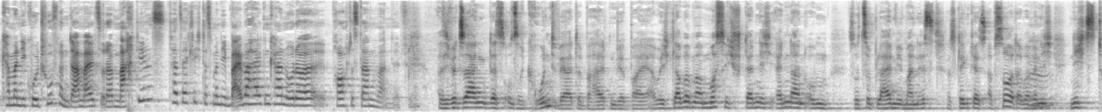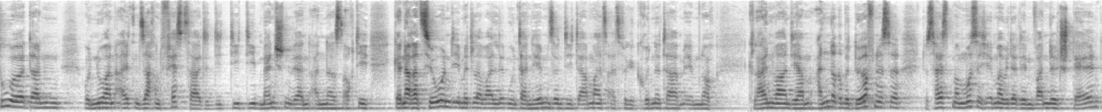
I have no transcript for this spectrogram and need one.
kann man die Kultur von damals oder macht ihr es tatsächlich, dass man die beibehalten kann oder braucht es da einen Wandel für? Also ich würde sagen, dass unsere Grundwerte behalten wir bei. Aber ich glaube, man muss sich ständig ändern, um so zu bleiben, wie man ist. Das klingt jetzt absurd, aber mhm. wenn ich nichts tue dann und nur an alten Sachen festhalte, die, die, die Menschen werden anders. Auch die Generationen, die mittlerweile im Unternehmen sind, die damals, als wir gegründet haben, eben noch klein waren, die haben andere Bedürfnisse. Das heißt, man muss sich immer wieder dem Wandel stellen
